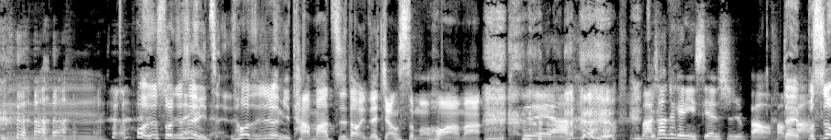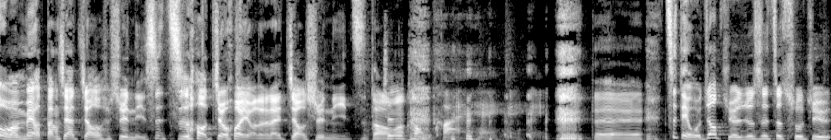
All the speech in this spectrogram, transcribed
嗯，或者是说，就是你，或者就是你他妈知道你在讲什么话吗？对呀、啊，马上就给你现世报。对，不是我们没有当下教训你，是之后就会有人来教训你，知道吗？就是痛快，嘿嘿嘿。对，这点我就要觉得，就是这出剧，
